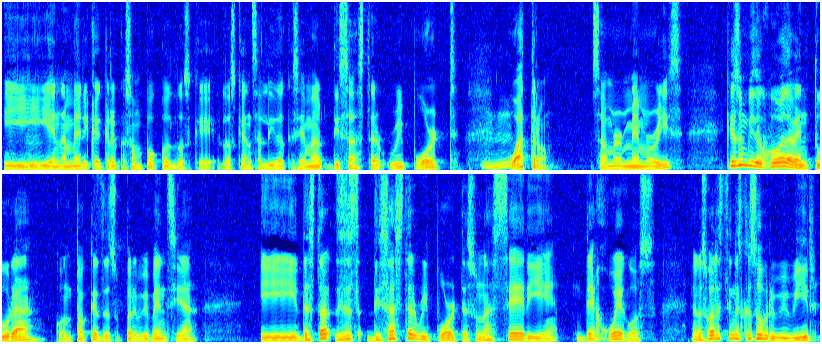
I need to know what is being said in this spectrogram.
y en América creo que son pocos los que los que han salido que se llama Disaster Report Ujú. 4 Summer Memories, que es un videojuego de aventura con toques de supervivencia y Disaster Report es una serie de juegos en los cuales tienes que sobrevivir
